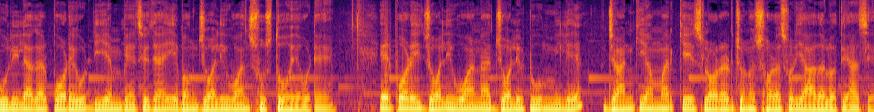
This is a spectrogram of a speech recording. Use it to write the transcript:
গুলি লাগার পরেও ডিএম বেঁচে যায় এবং জলি ওয়ান সুস্থ হয়ে ওঠে। এরপরেই জলি ওয়ান আর জলি টু মিলে জানকি আমার কেস লড়ার জন্য সরাসরি আদালতে আসে।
